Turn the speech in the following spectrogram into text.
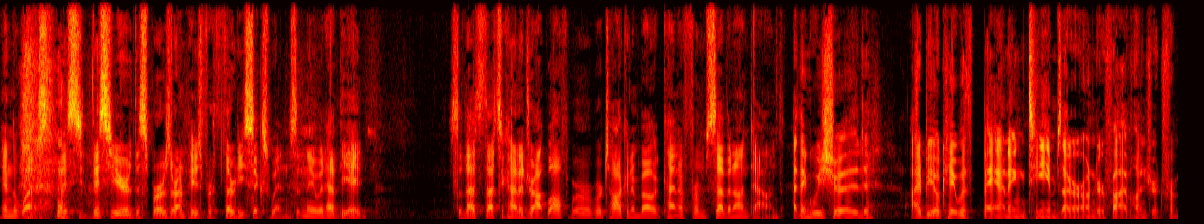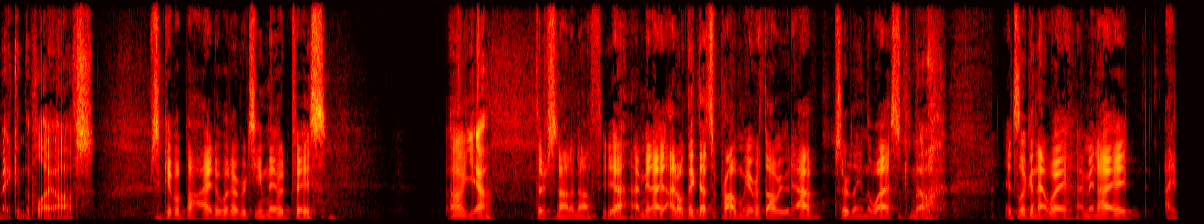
in the West. this this year, the Spurs are on pace for 36 wins, and they would have the eight. So that's that's the kind of drop off we're we're talking about, kind of from seven on down. I think we should. I'd be okay with banning teams that are under 500 from making the playoffs. Just give a bye to whatever team they would face. Uh, yeah, There's not enough. Yeah, I mean, I, I don't think that's a problem we ever thought we would have. Certainly in the West. No. it's looking that way. I mean, I I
